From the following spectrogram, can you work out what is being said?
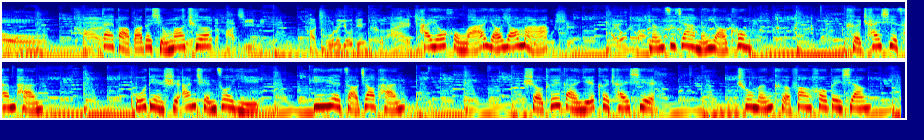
哦看带宝宝的熊猫车。的哈基米它除了有点可爱还有哄娃摇摇马。不是哎呦我的能自驾能遥控。可拆卸餐盘。五点式安全座椅。音乐早教盘。手推杆也可拆卸。出门可放后备箱。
